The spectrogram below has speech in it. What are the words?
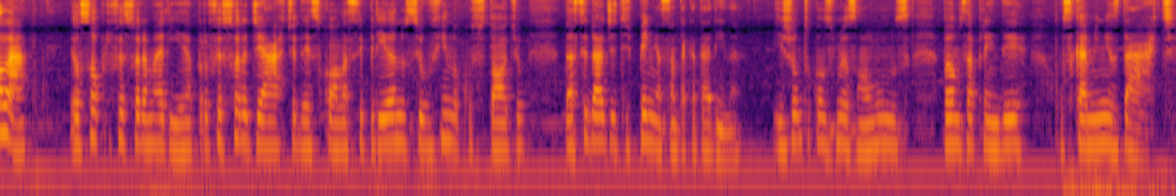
Olá, eu sou a professora Maria, professora de arte da Escola Cipriano Silvino Custódio, da cidade de Penha, Santa Catarina. E junto com os meus alunos, vamos aprender os caminhos da arte.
